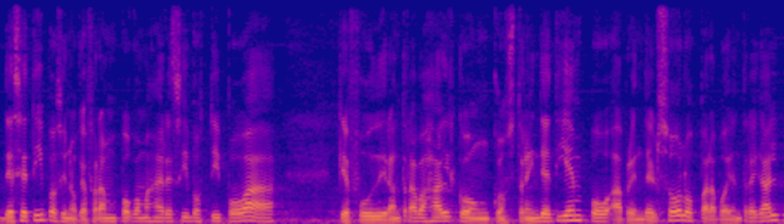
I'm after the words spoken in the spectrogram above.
de ese tipo, sino que fueran un poco más agresivos tipo A, que pudieran trabajar con constraint de tiempo, aprender solos para poder entregar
